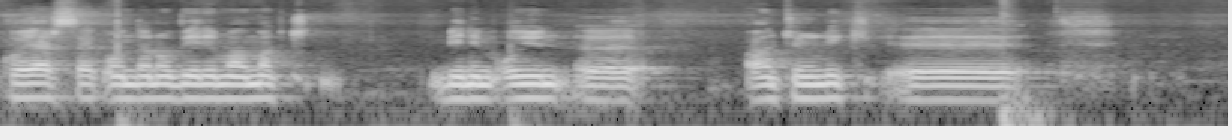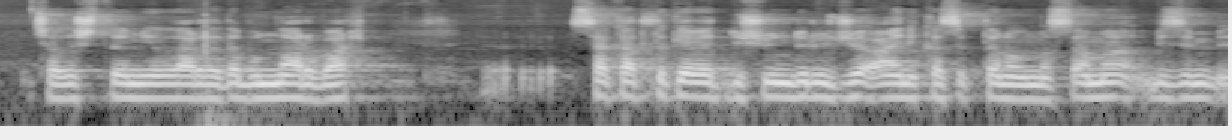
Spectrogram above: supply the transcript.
koyarsak ondan o verim almak benim oyun e, antrenörlük e, çalıştığım yıllarda da bunlar var. E, sakatlık evet düşündürücü aynı kasıktan olması ama bizim e,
